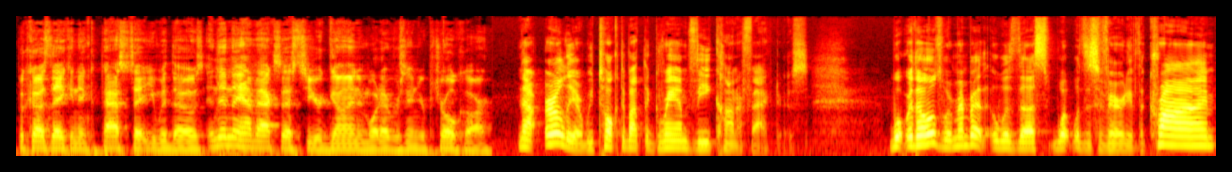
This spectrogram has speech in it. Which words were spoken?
because they can incapacitate you with those. And then they have access to your gun and whatever's in your patrol car. Now, earlier we talked about the Graham v. Connor factors. What were those? Remember, it was the what was the severity of the crime?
